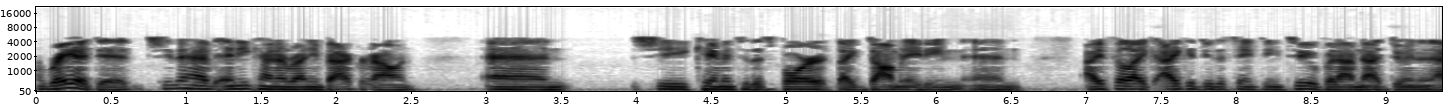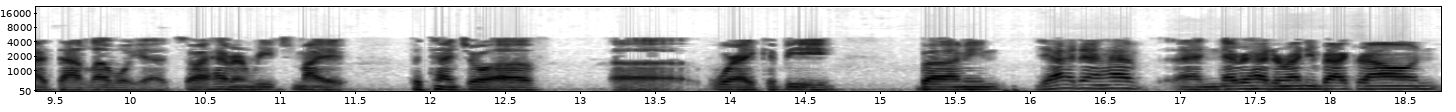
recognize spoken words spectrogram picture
Rea did. She didn't have any kind of running background, and she came into the sport like dominating, and I feel like I could do the same thing too, but I'm not doing it at that level yet. So I haven't reached my potential of uh, where I could be. But I mean, yeah, I didn't have, I never had a running background.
